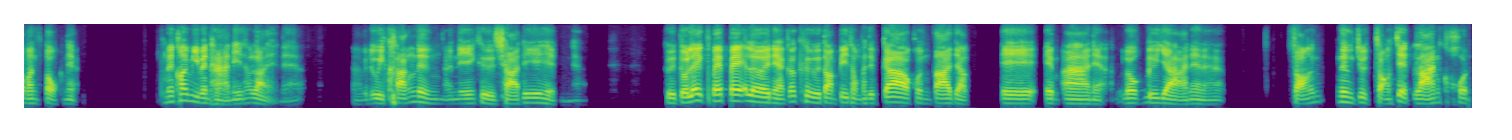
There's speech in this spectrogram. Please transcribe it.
ตะวันตกเนี่ย ไม่ค่อยมีปัญหานี้เท่าไหร่นะฮะไปดูอีกครั้งหนึ่งอันนี้คือชาร์ตที่เห็นนะคือตัวเลขเป๊ะๆเลยเนี่ยก็คือตอนปี 2019 คนตายจาก AMR เนี่ยโรคดื้อยาเนี่ยนะฮะสองหนึ่งจุดสองเจ็ดล้านคน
